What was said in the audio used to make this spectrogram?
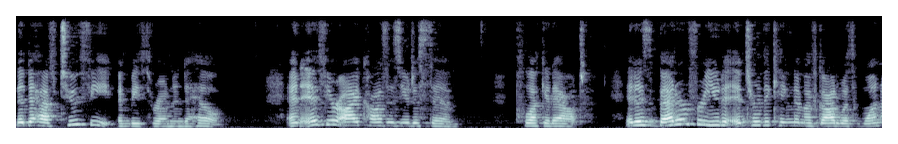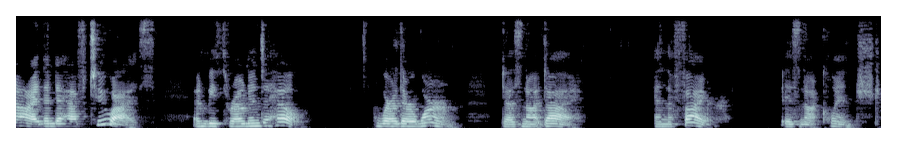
than to have two feet and be thrown into hell. And if your eye causes you to sin, pluck it out. It is better for you to enter the kingdom of God with one eye than to have two eyes and be thrown into hell, where their worm does not die and the fire is not quenched.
